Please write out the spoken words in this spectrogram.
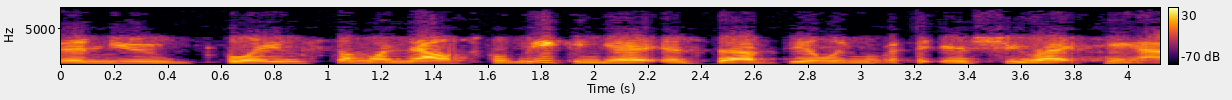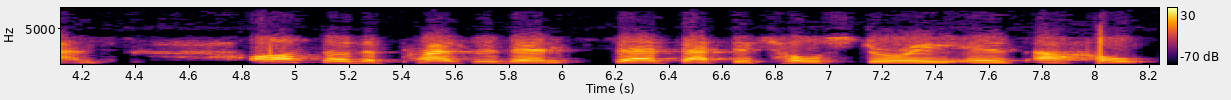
then you blame someone else for leaking it instead of dealing with the issue at hand. Also, the president said that this whole story is a hoax.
